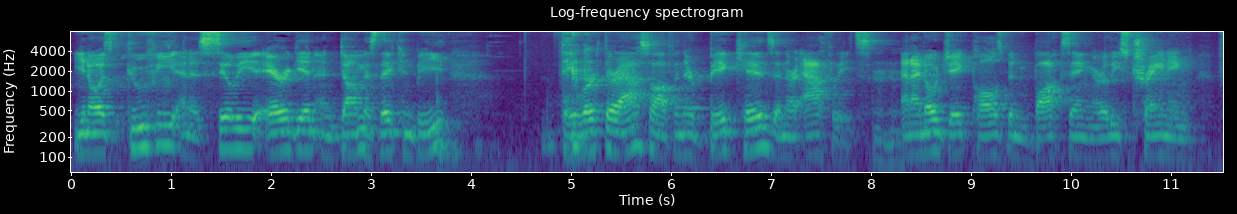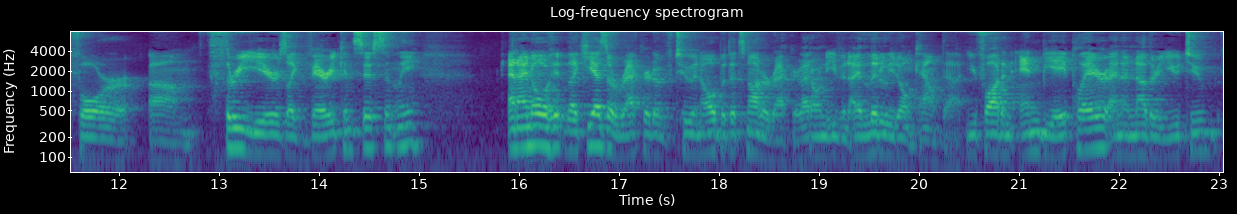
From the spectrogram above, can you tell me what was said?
You know, as goofy and as silly, arrogant, and dumb as they can be, they work their ass off and they're big kids and they're athletes. And I know Jake Paul's been boxing or at least training for um, three years, like very consistently. And I know like he has a record of two and zero, but that's not a record. I don't even. I literally don't count that. You fought an NBA player and another YouTube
